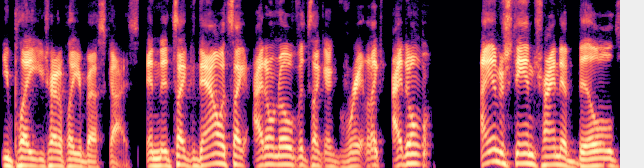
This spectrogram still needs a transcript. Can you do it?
you play you try to play your best guys, and it's like now it's like I don't know if it's like a great like I don't I understand trying to build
